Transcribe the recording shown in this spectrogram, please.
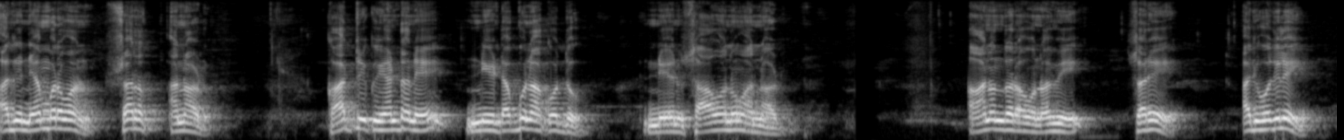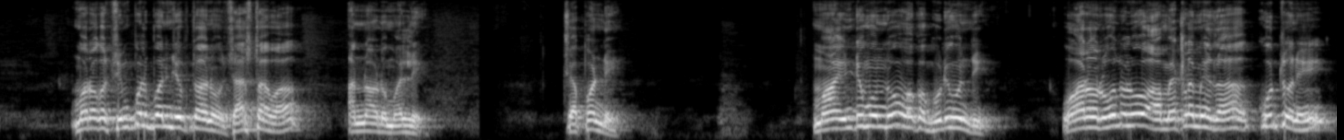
అది నెంబర్ వన్ శరత్ అన్నాడు. కార్తీక్ వెంటనే నీ డబ్బు నాకొద్దు నేను సావను అన్నాడు. ఆనందరావు నవ్వి సరే అది వదిలేయి. మరొక సింపుల్ పని చెప్తాను చేస్తావా? అన్నాడు మళ్ళీ. చెప్పండి. మా ఇంటి ముందు ఒక గుడి ఉంది. వారం రోజులు ఆ మెట్ల మీద కూర్చొని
